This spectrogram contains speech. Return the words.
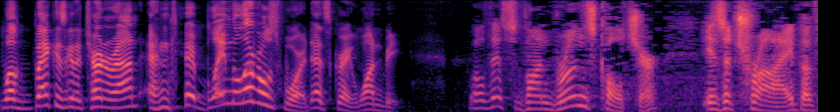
well, Beck is going to turn around and blame the liberals for it. That's great. 1B. Well, this von Brunn's culture is a tribe of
